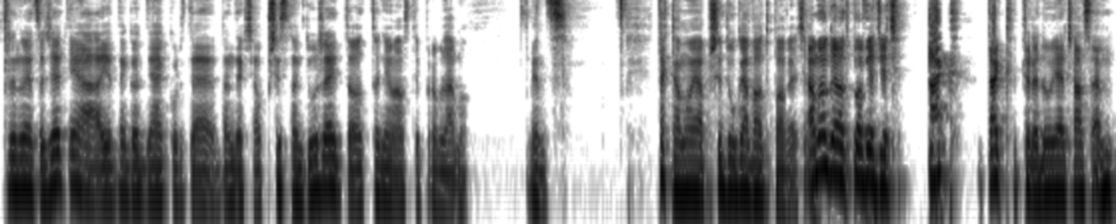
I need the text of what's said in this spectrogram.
trenuję codziennie, a jednego dnia, kurde, będę chciał przysnąć dłużej, to, to nie mam z tym problemu. Więc taka moja przydługawa odpowiedź. A mogę odpowiedzieć tak, tak, trenuję czasem,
